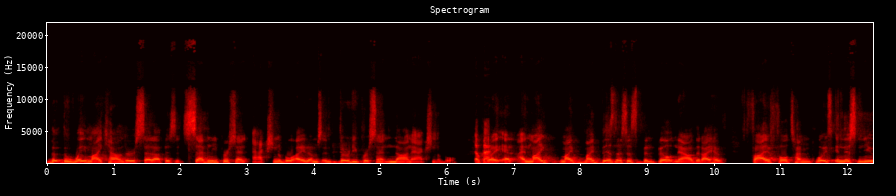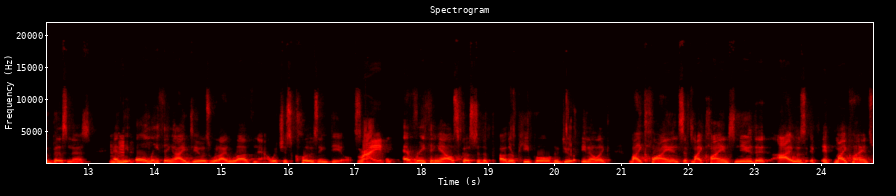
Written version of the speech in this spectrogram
the, the way my calendar is set up is it's 70% actionable items and Mhm. 30% non-actionable Okay. right and, and my my my business has been built now that i have five full-time employees in this new business and Mhm. the only thing i do is what i love now which is closing deals right. and everything else goes to the other people who do you know like my clients if my clients knew that i was if, if my clients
